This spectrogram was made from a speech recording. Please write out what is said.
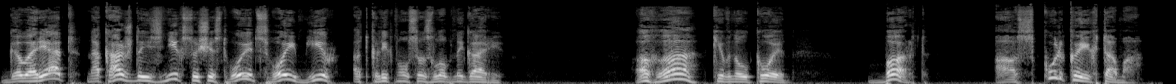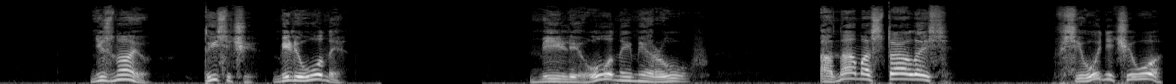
«Говорят, на каждой из них существует свой мир», — откликнулся злобный Гарри. «Ага», — кивнул Коэн. «Барт, а сколько их там?» а? «Не знаю. Тысячи, миллионы». «Миллионы миров. А нам осталось всего ничего».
